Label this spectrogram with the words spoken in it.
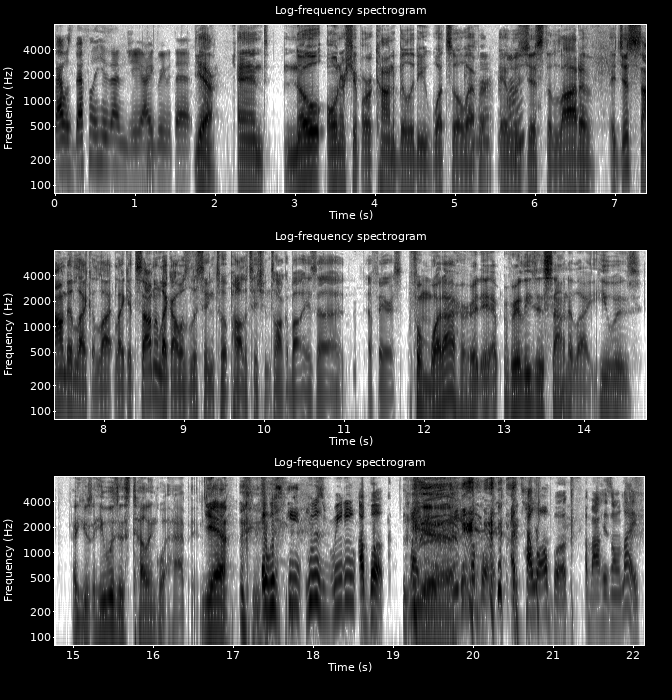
That was definitely his energy. I agree with that. Yeah. And no ownership or accountability whatsoever. It was just a lot of it just sounded like a lot like it sounded like I was listening to a politician talk about his uh affairs. From what I heard, it really just sounded like he was Like he was, he was just telling what happened. Yeah. It was he, he was reading a book. Like he Yeah. was reading a book, a tell-all book about his own life.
